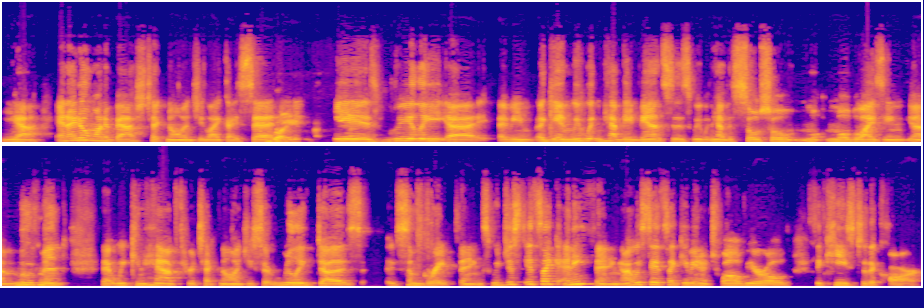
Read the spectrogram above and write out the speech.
yeah, and I don't want to bash technology. Like I said, right. it, it is really. Uh, I mean, again, we wouldn't have the advances, we wouldn't have the social mo- mobilizing uh, movement that we can have through technology. So it really does some great things. We just, it's like anything. I always say it's like giving a 12 year old the keys to the car.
